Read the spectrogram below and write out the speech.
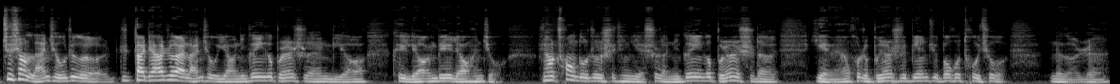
就像篮球这个，大家热爱篮球一样，你跟一个不认识的人你聊，可以聊 NBA 聊很久。像创作这个事情也是的，你跟一个不认识的演员或者不认识的编剧，包括脱口秀那个人，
